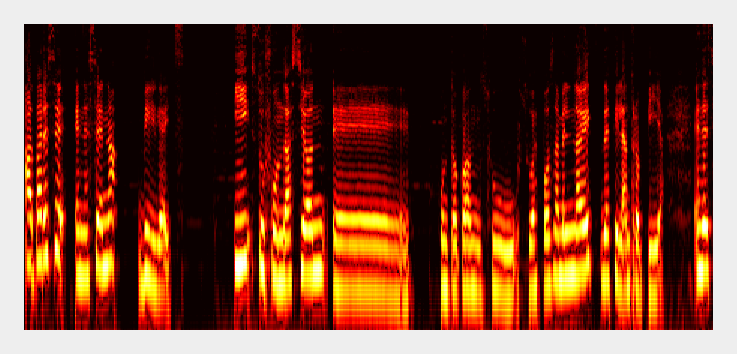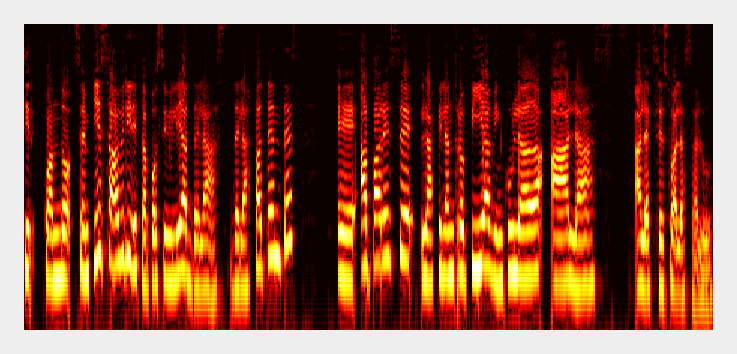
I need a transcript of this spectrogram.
aparece en escena Bill Gates y su fundación eh, junto con su, su esposa Melinda Gates, de filantropía. Es decir, cuando se empieza a abrir esta posibilidad de las, de las patentes, eh, aparece la filantropía vinculada a las, al acceso a la salud.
